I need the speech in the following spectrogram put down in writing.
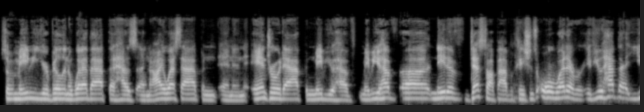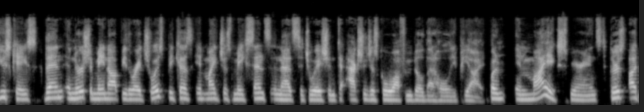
so maybe you're building a web app that has an iOS app and, and an Android app, and maybe you have maybe you have uh, native desktop applications or whatever. If you have that use case, then inertia may not be the right choice because it might just make sense in that situation to actually just go off and build that whole API. But in my experience, there's a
